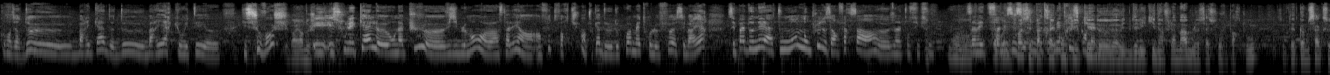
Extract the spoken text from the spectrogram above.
comment dire, deux barricades, deux barrières qui ont été, euh, qui se chevauchent et, sous lesquelles euh, on a pu euh, visiblement installer un, feu de fortune, en tout cas de, quoi mettre le feu à ces barrières. C'est pas donné à tout le monde non plus de savoir faire ça, hein, Jonathan Sixou. ça, ça une nécessite c'est pas très compliqué de, avec des liquides inflammables, ça se trouve partout. C'est peut-être comme ça que,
